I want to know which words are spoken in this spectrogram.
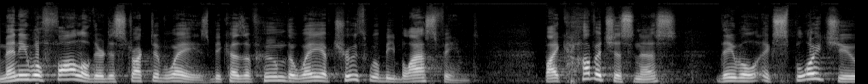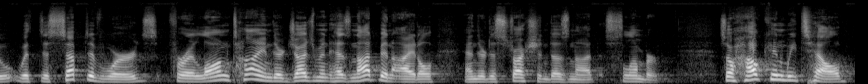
Many will follow their destructive ways, because of whom the way of truth will be blasphemed. By covetousness, they will exploit you with deceptive words. For a long time, their judgment has not been idle, and their destruction does not slumber. So, how can we tell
